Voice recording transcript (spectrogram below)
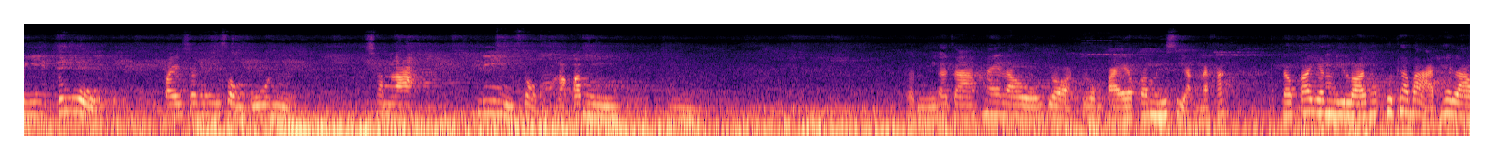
มีตู้ไปรษณีย์ส่งบุญ ชำระหนี้ส่งแล้วก็มีตัวนี้ก็จะให้เราหยอดลงไปแล้วก็มีเสียงนะคะ แล้วก็ยังมีรอยพระพุทธบาทให้เรา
